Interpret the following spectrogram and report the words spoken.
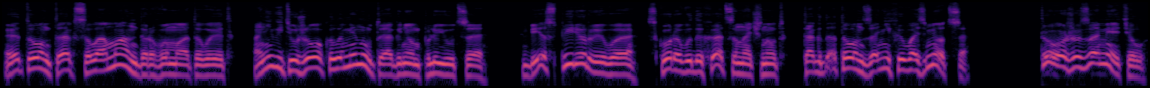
«Это он так саламандр выматывает. Они ведь уже около минуты огнем плюются. Без перерыва. Скоро выдыхаться начнут. Тогда-то он за них и возьмется». «Тоже заметил.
